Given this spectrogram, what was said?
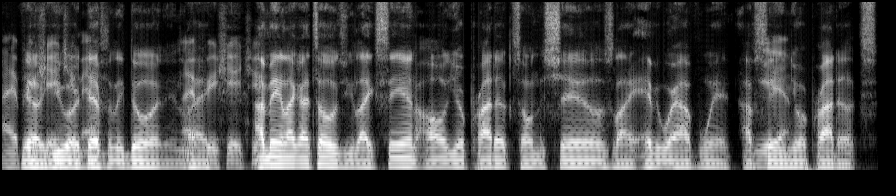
i Yo, appreciate you you, are man. definitely doing it. i appreciate you I mean, like I told you, like seeing all your products on the shelves, like everywhere I've went, I've Yeah. seen your products,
